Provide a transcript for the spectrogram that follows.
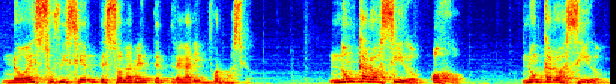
no es suficiente solamente entregar información. Nunca lo ha sido, ojo, nunca lo ha sido.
